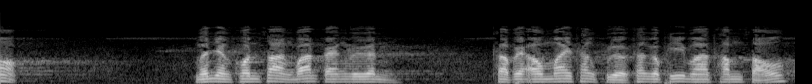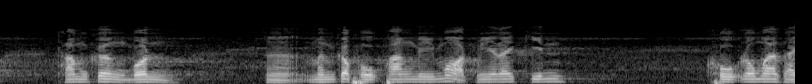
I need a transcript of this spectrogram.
อก เหมือนอย่างคนสร้างบ้านแปลงเรือน ถ้าไปเอาไม้ทั้งเปลือกทั้งกระพี้มาทำเสาทำเครื่องบนมันก็ผุพังมีมอดมีอะไรกิน ขุลงมาใส่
